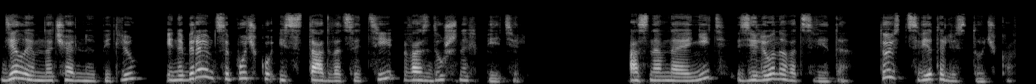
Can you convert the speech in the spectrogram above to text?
Делаем начальную петлю и набираем цепочку из 120 воздушных петель. Основная нить зеленого цвета, то есть цвета листочков.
